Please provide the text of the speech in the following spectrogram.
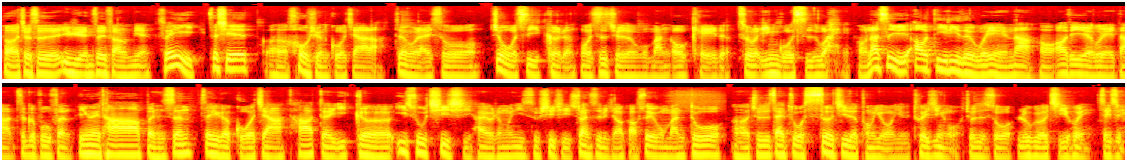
呃，就是语言这方面，所以这些呃候选国家啦，对我来说，就我自己个人，我是觉得我蛮 OK 的，除了英国之外，哦，那至于奥地利的维也纳，哦，奥地利的维也纳这个部分，因为它本身这个国家，它的一个艺术气息还有人文艺术气息算是比较高，所以我蛮多呃，就是在做设计的朋友也推荐我，就是说如果有机会，J J，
